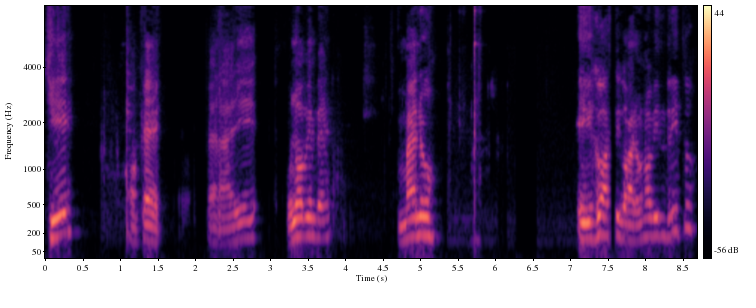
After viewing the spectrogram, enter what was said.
Que? Ok. Espera aí. O nome bem? Mano. E gosta agora? O nome direito?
